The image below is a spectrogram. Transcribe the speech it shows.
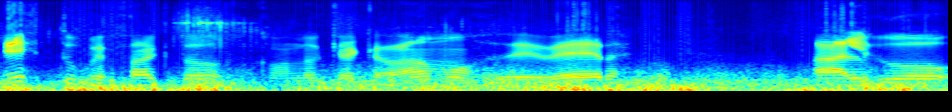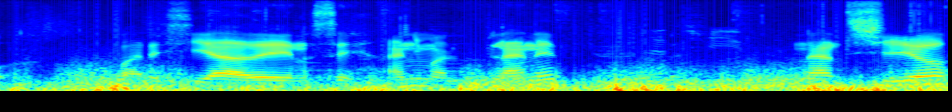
Estupefacto con lo que acabamos de ver. Algo parecía de, no sé, Animal Planet, Nat Geo.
